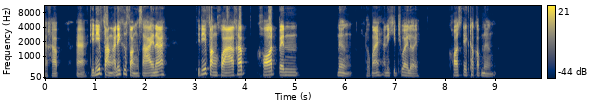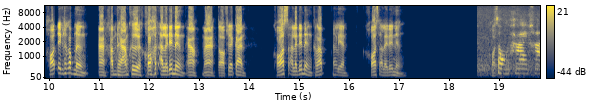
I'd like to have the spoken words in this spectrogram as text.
นะครับอ่าทีนี้ฝั่งอันนี้คือฝั่งซ้ายนะ ทีนี้ฝั่งขวาครับคอสเป็นหนึ่งถูกไหมอันนี้คิดช่วยเลยคอส x เท่ากับหนึ่งคอส x เท่ากับหนึ่งอะคำถามคือคอสอะไรได้หนึ่งอ้าวมาตอบช่วยกันคอสอะไรได้หนึ่งครับ นักเรียนคอสอะไรได้หนึ่งสองพายค่ะ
